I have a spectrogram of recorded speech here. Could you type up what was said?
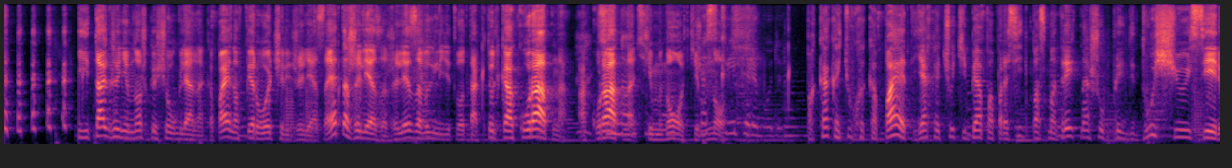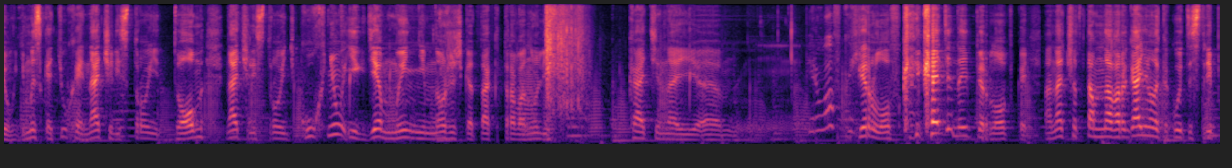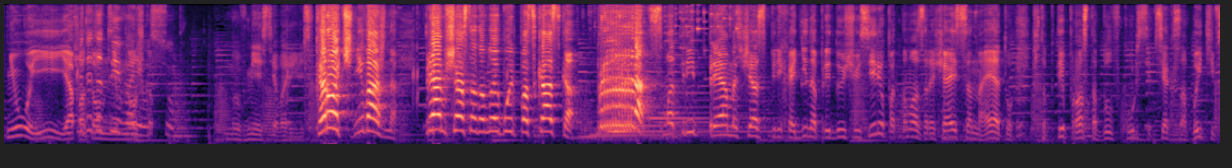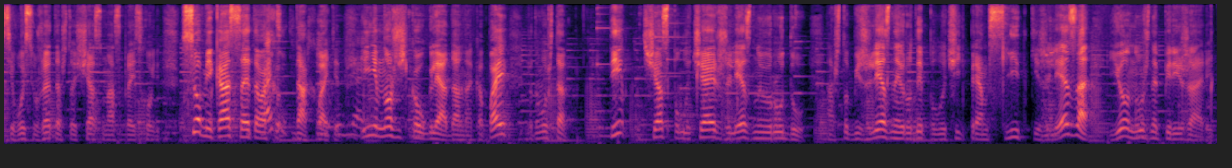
И также немножко еще угля накопай, но в первую очередь железо. Это железо, железо выглядит вот так. Только аккуратно, аккуратно, темно, темно. Будут. Пока Катюха копает, я хочу тебя попросить посмотреть нашу предыдущую серию, где мы с Катюхой начали строить дом, начали строить кухню, и где мы немножечко так траванулись Катиной эм, Перловкой? перловкой, Катиной перловкой. Она что-то там наварганила какую-то стряпню, и я Что-то потом немножко... варил суп. Мы вместе варились. Короче, неважно. Прямо сейчас надо мной будет подсказка. Бра! Смотри, прямо сейчас переходи на предыдущую серию, потом возвращайся на эту, чтобы ты просто был в курсе всех событий, всего сюжета, что сейчас у нас происходит. Все, мне кажется, этого... Хватит? Да, хватит. угля. И немножечко угля, да, накопай, потому что ты сейчас получаешь железную руду. А чтобы из железной руды получить прям слитки железа, ее нужно пережарить.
